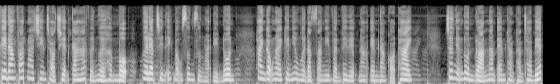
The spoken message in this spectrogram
khi đang phát livestream trò chuyện ca hát với người hâm mộ, người đẹp 9X bỗng dưng dừng lại để nôn. Hành động này khiến nhiều người đặt ra nghi vấn về việc nam em đang có thai. Trước những đồn đoán, nam em thẳng thắn cho biết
